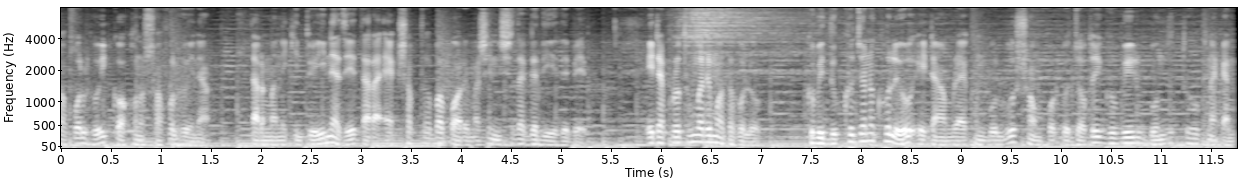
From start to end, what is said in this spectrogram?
সফল হই, কখনো সফল হই না। তার মানে কিন্তু এই না যে তারা এক সপ্তাহ বা পরের মাসে নিষেধাজ্ঞা দিয়ে দেবে। এটা প্রথমবারের মতো হলো। খুবই দুঃখজনক হলেও এটা আমরা এখন বলব, সম্পর্ক যতই গভীর বন্ধুত্ব হোক না কেন।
